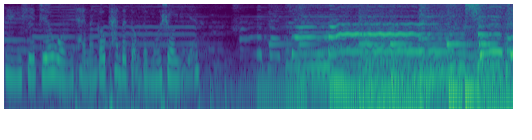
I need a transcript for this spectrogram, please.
那样一些只有我们才能够看得懂的魔兽语言。还在想吗？时间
